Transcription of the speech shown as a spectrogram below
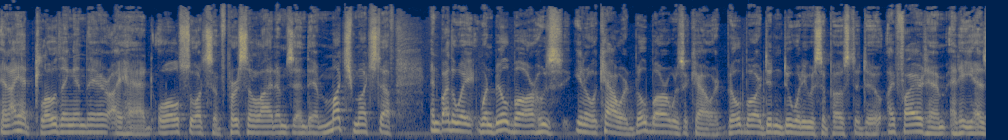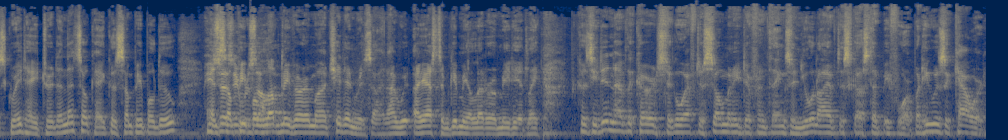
And I had clothing in there. I had all sorts of personal items in there, much, much stuff. And by the way, when Bill Barr, who's you know a coward, Bill Barr was a coward. Bill Barr didn't do what he was supposed to do. I fired him, and he has great hatred, and that's okay because some people do, he and some people resigned. love me very much. He didn't resign. I, I asked him give me a letter immediately because he didn't have the courage to go after so many different things, and you and I have discussed it before. But he was a coward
